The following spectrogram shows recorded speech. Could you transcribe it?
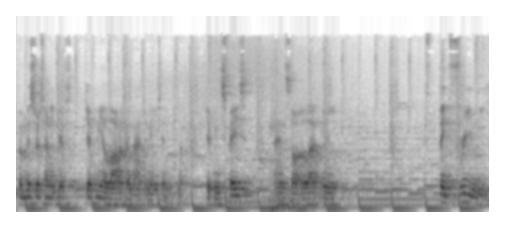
But Mr. Sunny gives give me a lot of imagination, give me space, and so it let me think freely,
